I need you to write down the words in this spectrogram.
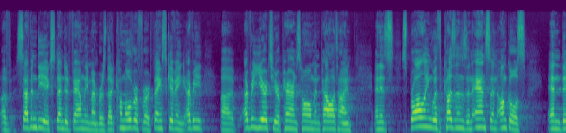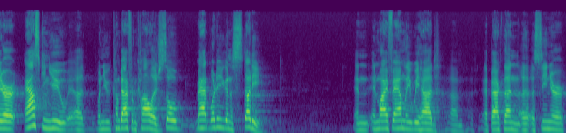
of 70 extended family members that come over for Thanksgiving every, uh, every year to your parents' home in Palatine, and it's sprawling with cousins and aunts and uncles, and they're asking you uh, when you come back from college, so, Matt, what are you going to study? And in my family, we had, um, back then, a, a, senior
